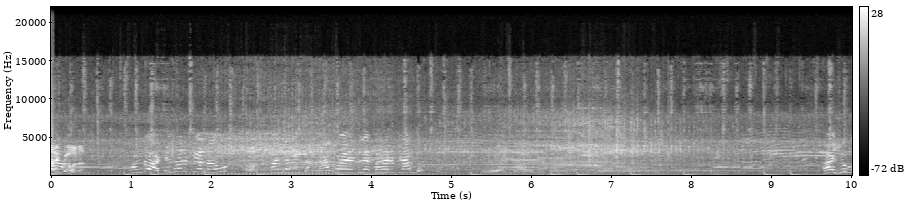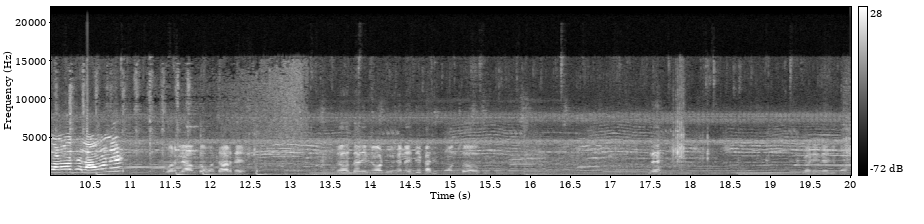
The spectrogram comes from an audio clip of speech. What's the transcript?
આમ તો સાહે કહોના તો અઢીસો રૂપિયા લઉં. પણ તમે ઘર નાખો એટલે બાર રૂપિયા દો હવે શું ગણવા છે? લાવો ને. વરલે આમ તો વધારે છે. દસ હજારની નોટ છે નહીં દેખાતી? પાંચસો. લે. ગણી લેજો પા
